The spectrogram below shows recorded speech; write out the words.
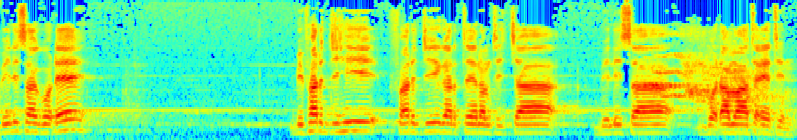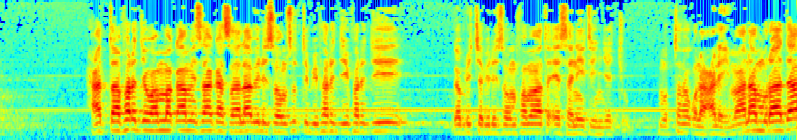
بلسا قده بفرجه فرجي قرتي نمتجا بلسا قدما تأتين. حتى فرجه أما قام إسا كسالا بلسومسوتي بفرجي فرجي قبرتش بلسوم فما تأسنيتين جتشو. متفق عليه. معنى مرادا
